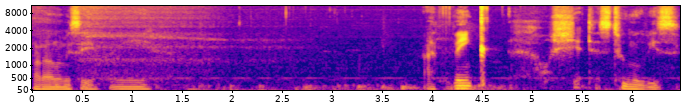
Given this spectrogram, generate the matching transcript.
Hold on, let me see. Let me, I think. Oh shit! It's two movies.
